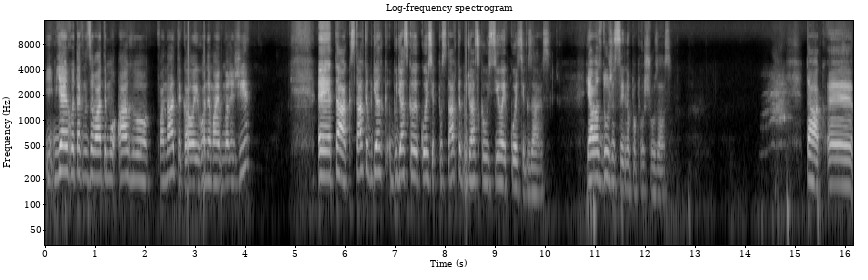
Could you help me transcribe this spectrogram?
Я його так називатиму агрофанатик, але його немає в мережі. Е, так, ставте, будь ласка, лайкосик, поставте, будь ласка, усі лайкосик зараз. Я вас дуже сильно попрошу зараз. Так, е...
